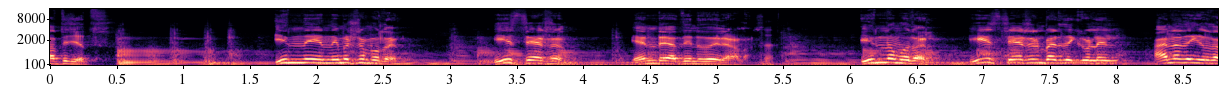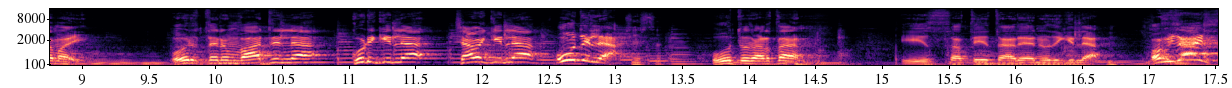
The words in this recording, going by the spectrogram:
സത്യജിത്ത്. ഇന്ന് ഈ നിമിഷം മുതൽ ഈ സ്റ്റേഷൻ എന്റെ അധീനതയിലാണ്. ഇന്ന് മുതൽ ഈ സ്റ്റേഷൻ പരിധിക്കുള്ളിൽ അനധികൃതമായി ഒരുത്തരും വാറ്റില്ല കുടിക്കില്ല ചവയ്ക്കില്ല ഊത്തില്ല. ഊത്ത് നടത്താൻ ഈ സത്യത്താരെ അനുവദിക്കില്ല. ഓഫീസേഴ്സ്!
